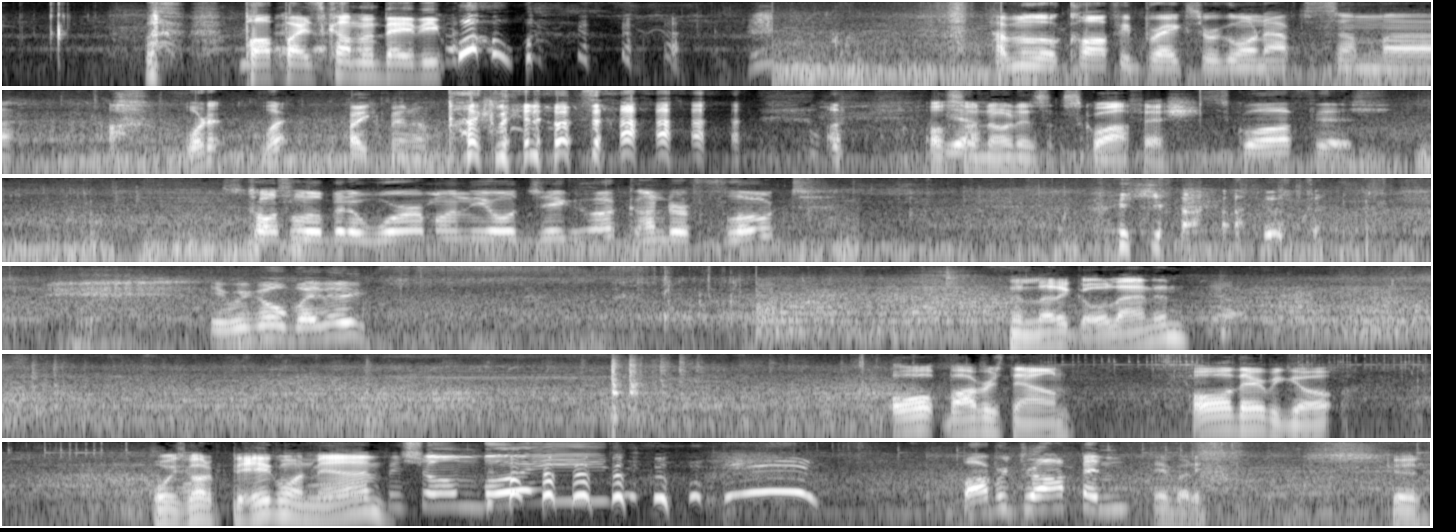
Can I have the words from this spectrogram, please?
Popeye's coming, baby. Woo! Having a little coffee break, so we're going after some. Uh, oh, what? What? Pike minnow. Pike minnows. Also Yeah. known as squawfish. Squawfish. Let's toss a little bit of worm on the old jig hook under a float. yeah. Here we go, baby. Then let it go, Landon. Oh, bobber's down. Oh, there we go. Oh, he's got a big one, man. Fish on, boy. Bobber dropping. Hey, buddy. Good.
